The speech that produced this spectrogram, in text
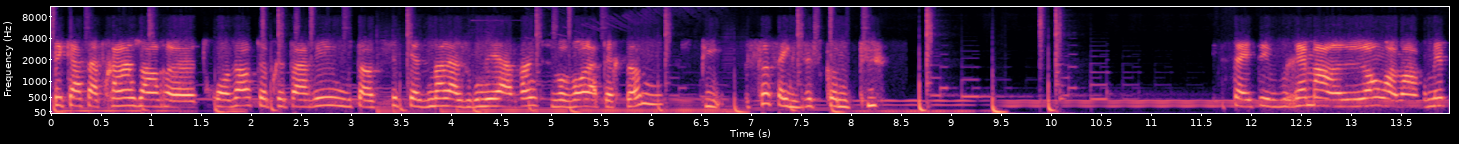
C'est quand ça prend genre euh, trois heures de te préparer ou t'anticipes quasiment la journée avant que tu vas voir la personne. Puis ça, ça existe comme plus. Ça a été vraiment long à m'en remettre.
